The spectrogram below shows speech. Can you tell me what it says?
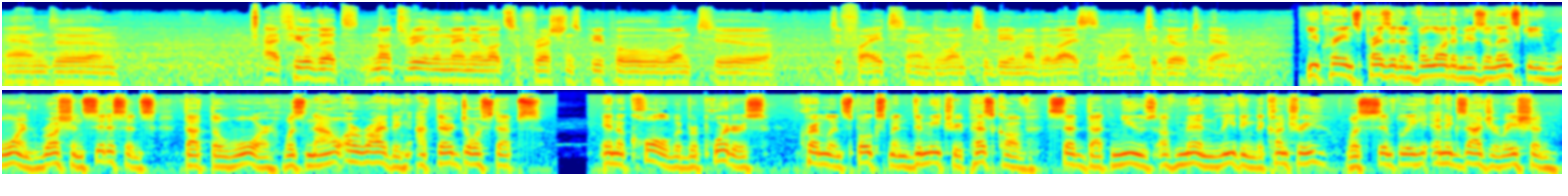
and um, I feel that not really many lots of Russian people want to to fight and want to be mobilized and want to go to the army. Ukraine's President Volodymyr Zelensky warned Russian citizens that the war was now arriving at their doorsteps. In a call with reporters, Kremlin spokesman Dmitry Peskov said that news of men leaving the country was simply an exaggeration.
